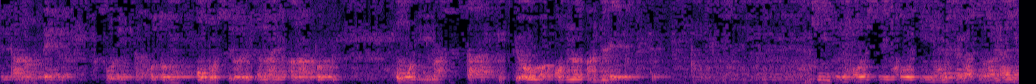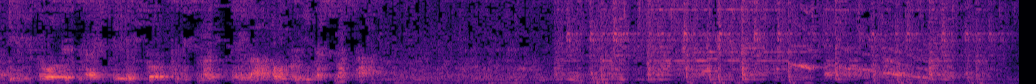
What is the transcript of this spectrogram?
ってたので、そういったことも面白いんじゃないかなと思いました。今日はこんな感じで、近所に美味しいコーヒー飲める場所がないっていう人をお手伝いしている人、竹島一生がお送りいたしました。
